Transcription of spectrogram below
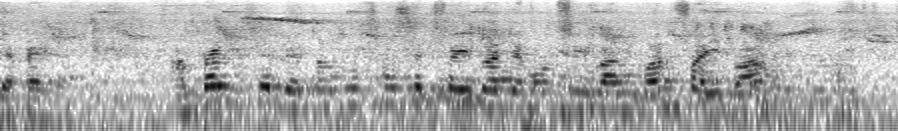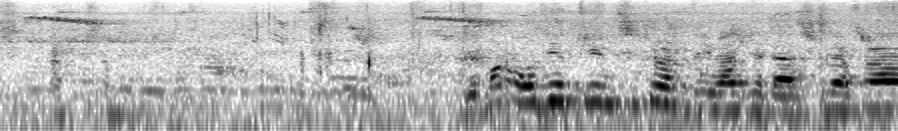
দেখাই না আমরা কিছু বেতন সেট পাইবা যেমন দিবান ওয়ান পাইবা যেমন ও যে তিন যেটা আসলে আপনারা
